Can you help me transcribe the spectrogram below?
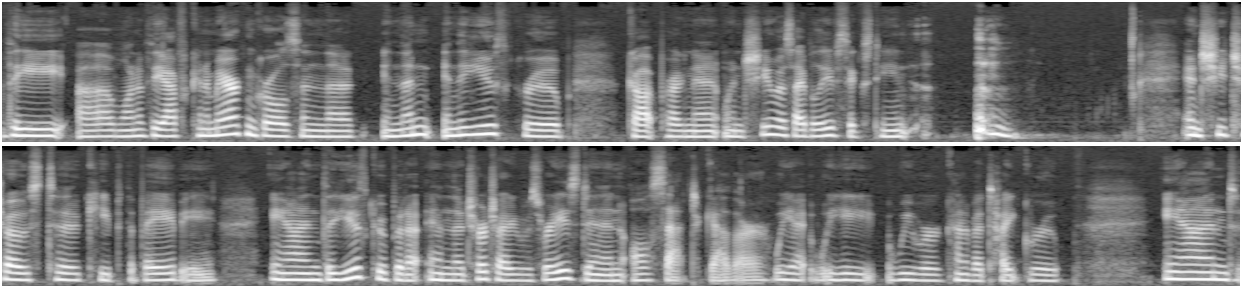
the uh, one of the African American girls in the in the in the youth group got pregnant when she was, I believe, 16. and she chose to keep the baby. And the youth group in the church I was raised in all sat together. We, we, we were kind of a tight group. And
